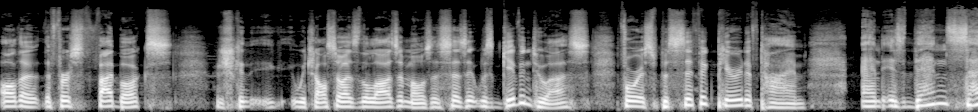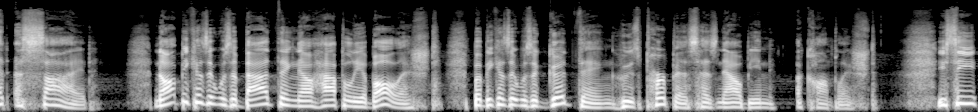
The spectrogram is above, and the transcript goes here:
all the, the first five books, which, can, which also has the laws of Moses, says it was given to us for a specific period of time and is then set aside not because it was a bad thing now happily abolished, but because it was a good thing whose purpose has now been accomplished. You see,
